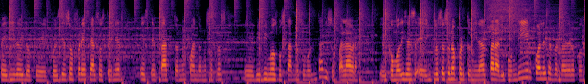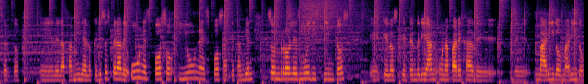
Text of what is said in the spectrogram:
pedido y lo que pues Dios ofrece al sostener este pacto, ¿no? Cuando nosotros eh, vivimos buscando su voluntad y su palabra. Y como dices, eh, incluso es una oportunidad para difundir cuál es el verdadero concepto eh, de la familia, lo que Dios espera de un esposo y una esposa, que también son roles muy distintos que los que tendrían una pareja de, marido-marido,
